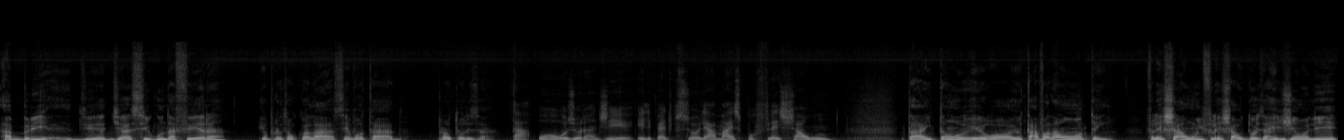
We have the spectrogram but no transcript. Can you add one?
abrir dia, dia segunda-feira eu protocolar, ser votado para autorizar. Tá. O Jurandir, ele pede para o senhor olhar mais por flechar 1. Tá, então eu, ó, eu tava lá ontem. Flechar 1 e flechar o 2, a região ali,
